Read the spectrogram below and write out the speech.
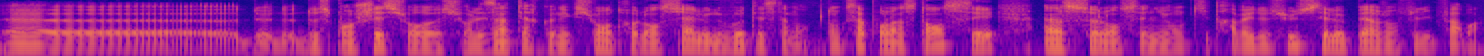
de, de, de, se pencher sur, sur les interconnexions entre l'Ancien et le Nouveau Testament. Donc ça, pour l'instant, c'est un seul qui travaille dessus, c'est le père Jean-Philippe Fabre.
